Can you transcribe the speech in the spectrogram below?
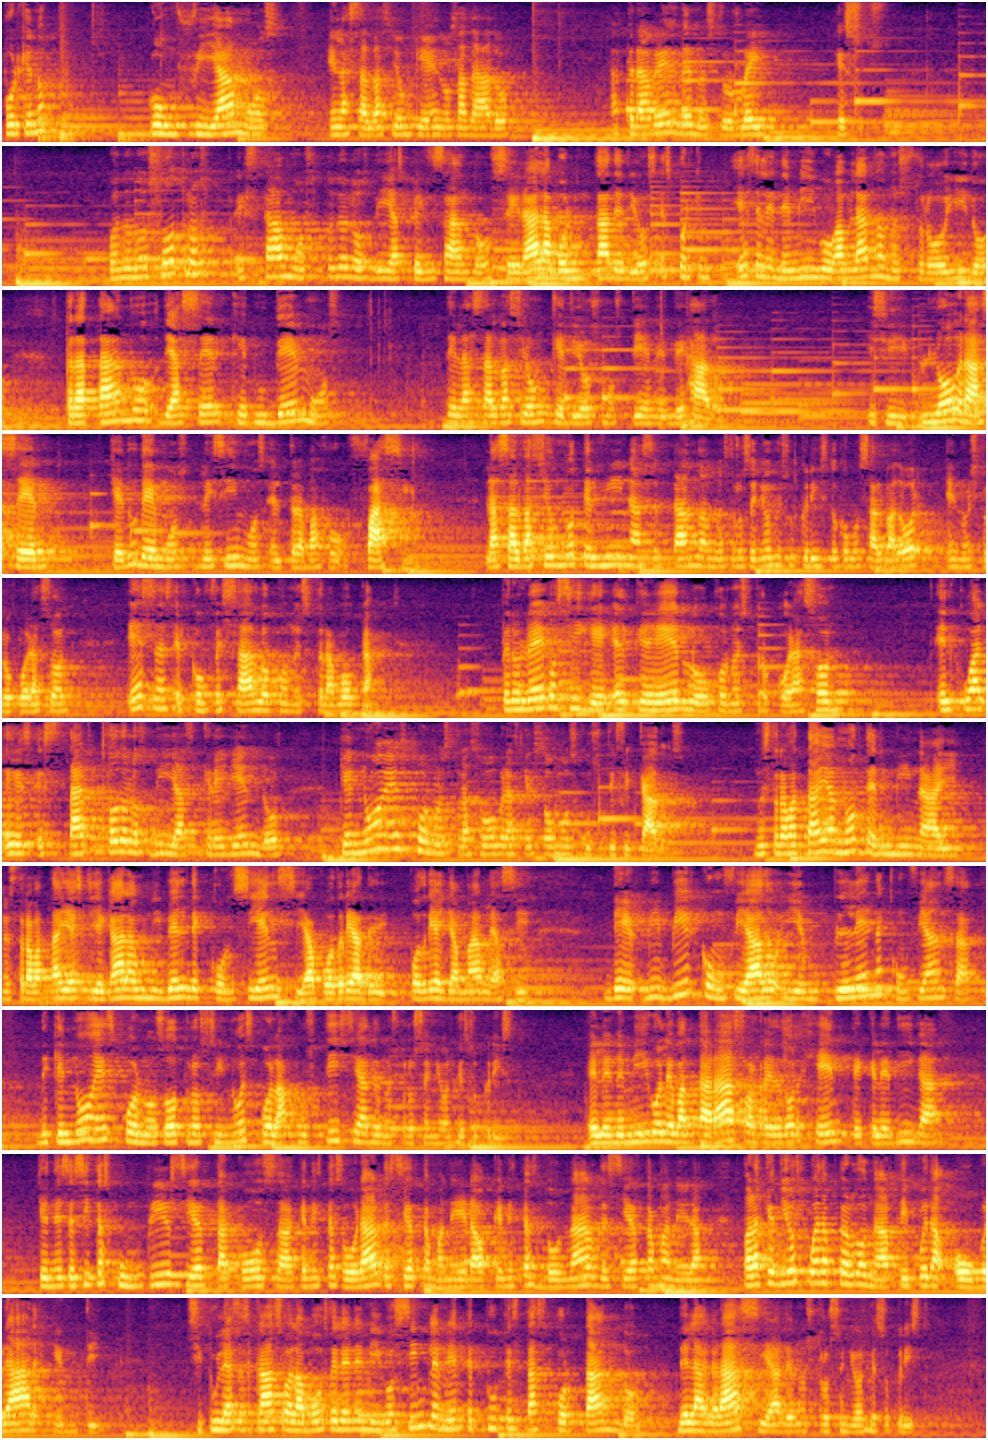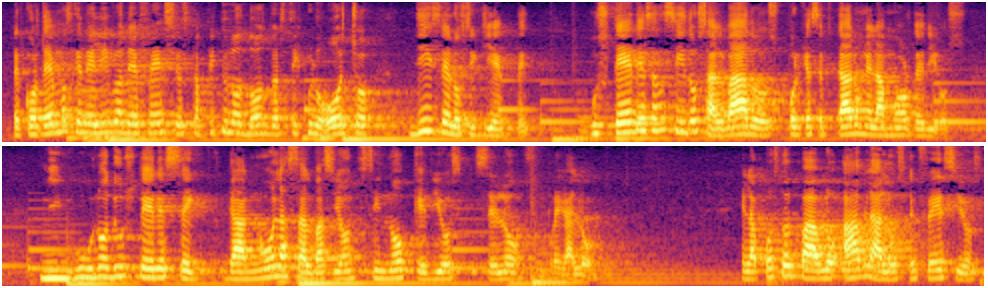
Porque no confiamos en la salvación que Él nos ha dado a través de nuestro Rey Jesús. Cuando nosotros estamos todos los días pensando, será la voluntad de Dios, es porque es el enemigo hablando a nuestro oído, tratando de hacer que dudemos de la salvación que Dios nos tiene dejado. Y si logra hacer que dudemos, le hicimos el trabajo fácil. La salvación no termina aceptando a nuestro Señor Jesucristo como Salvador en nuestro corazón. Ese es el confesarlo con nuestra boca. Pero luego sigue el creerlo con nuestro corazón, el cual es estar todos los días creyendo que no es por nuestras obras que somos justificados. Nuestra batalla no termina ahí nuestra batalla es llegar a un nivel de conciencia, podría, podría llamarle así, de vivir confiado y en plena confianza de que no es por nosotros, sino es por la justicia de nuestro Señor Jesucristo. El enemigo levantará a su alrededor gente que le diga que necesitas cumplir cierta cosa, que necesitas orar de cierta manera o que necesitas donar de cierta manera para que Dios pueda perdonarte y pueda obrar en ti. Si tú le haces caso a la voz del enemigo, simplemente tú te estás cortando de la gracia de nuestro Señor Jesucristo. Recordemos que en el libro de Efesios capítulo 2 versículo 8 dice lo siguiente, ustedes han sido salvados porque aceptaron el amor de Dios. Ninguno de ustedes se ganó la salvación, sino que Dios se los regaló. El apóstol Pablo habla a los efesios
